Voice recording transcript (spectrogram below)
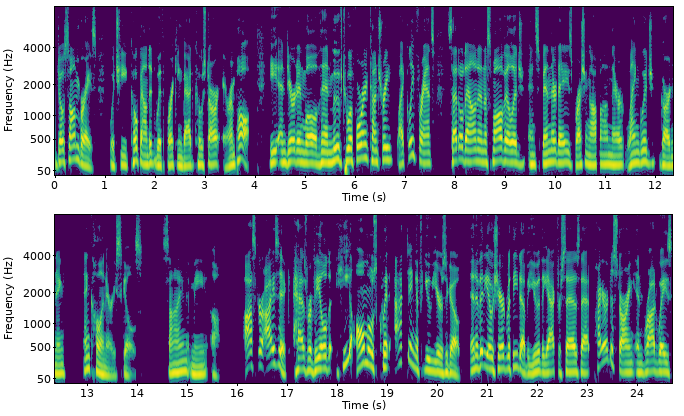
Dos Hombres, which he co-founded with Breaking Bad co-star Aaron Paul. He and Dearden will then move to a foreign country, likely France, settle down in a small village, and spend their days brushing up on their language, gardening, and culinary skills. Sign me up. Oscar Isaac has revealed he almost quit acting a few years ago. In a video shared with EW, the actor says that prior to starring in Broadway's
